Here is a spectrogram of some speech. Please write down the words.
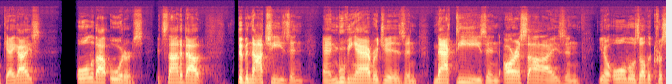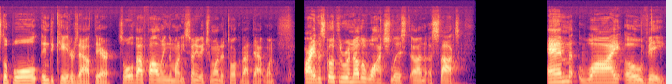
Okay, guys? All about orders. It's not about Fibonacci's and and moving averages and MACDs and RSIs and you know all those other crystal ball indicators out there. It's all about following the money. So anyway, just wanted to talk about that one. All right, let's go through another watch list on uh, stocks. MYOV.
